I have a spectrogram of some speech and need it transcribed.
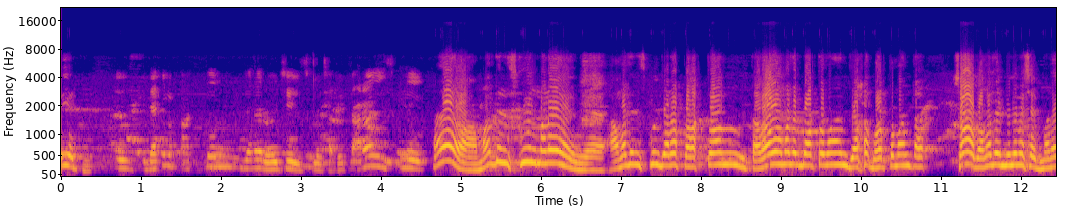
এই আর কি। এই প্রাক্তন যারা রয়েছে স্কুলের ছাত্র তারাও স্কুলে হ্যাঁ আমাদের স্কুল মানে আমাদের স্কুল যারা প্রাক্তন তারাও আমাদের বর্তমান যারা বর্তমান সব আমাদের মিলেমিশে। মানে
